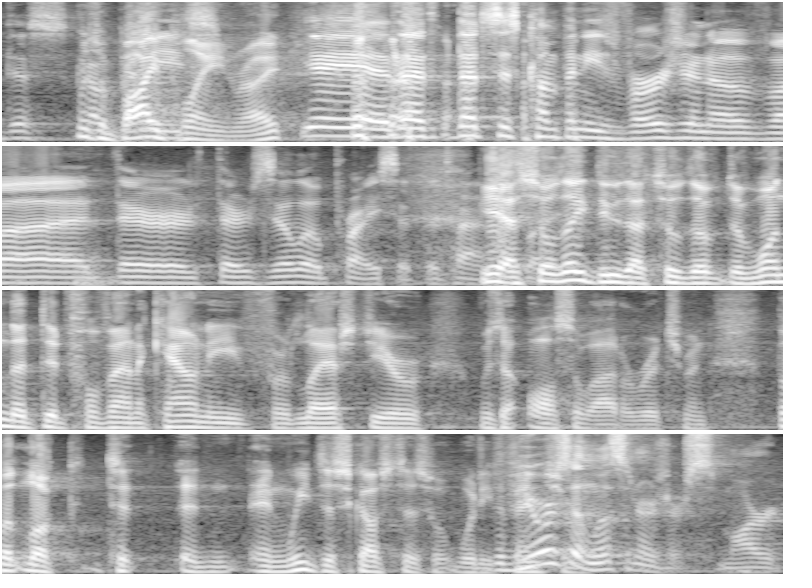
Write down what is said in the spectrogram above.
this It was a biplane, right? Yeah, yeah, that's that's this company's version of uh, their their Zillow price at the time. Yeah, so like- they do that. So the, the one that did Fluvanna County for last year was also out of Richmond. But look, to, and, and we discussed this with Woody the Fincher. viewers and listeners are smart.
